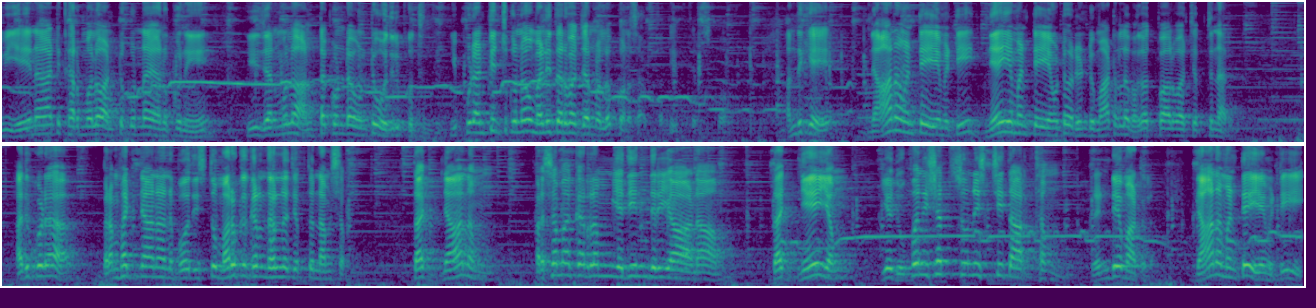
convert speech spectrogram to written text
ఇవి ఏనాటి కర్మలో అంటుకున్నాయి అనుకుని ఈ జన్మలో అంటకుండా ఉంటే వదిలిపోతుంది. ఇప్పుడు అంటించుకున్నావు మళ్ళీ తర్వాత జన్మలో కొనసాగుతుంది. తెలుసుకోవాలి తెలుసుకో. అందుకే జ్ఞానం అంటే ఏమిటి? జ్ఞేయం అంటే ఏమిటో రెండు మాటల్లో భగవత్పాల్ వారు చెప్తున్నారు. అది కూడా బ్రహ్మజ్ఞానాన్ని బోధిస్తూ మరొక గ్రంథంలో చెప్తున్న అంశం. తజ్ఞానం ప్రశమకరం యదింద్రియాణం తజ్ఞేయం యదుపనిషత్సు నిశ్చితార్థం. రెండే మాటలు. జ్ఞానం అంటే ఏమిటి?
